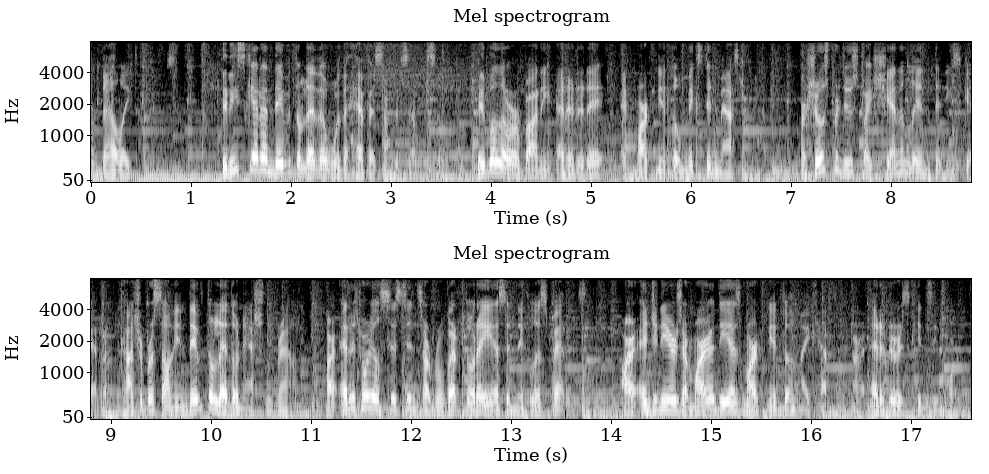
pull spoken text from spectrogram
from the LA Times. Denise Guerra and David Toledo were the jefes on this episode. Heba Elorbany edited it, and Mark Nieto mixed and mastered it. Our show is produced by Shannon Lin, Denise Guerra, Kasia Broussalian, David Toledo, and Ashley Brown. Our editorial assistants are Roberto Reyes and Nicholas Perez. Our engineers are Mario Diaz, Mark Nieto, and Mike Heflin. Our editor is Kinsee Morlan.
